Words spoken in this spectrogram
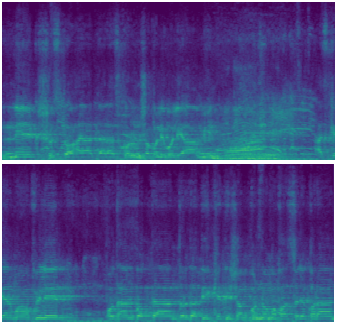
নেক, সুস্থ হায়াত দারাজ করুন। সকলে বলি আমিন। আজকের মাহফিলের প্রধান বক্তা আন্তর্জাতিক খ্যাতি সম্পন্ন মুফাসসিরে কোরআন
